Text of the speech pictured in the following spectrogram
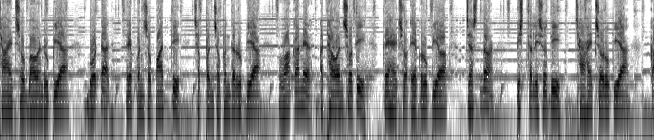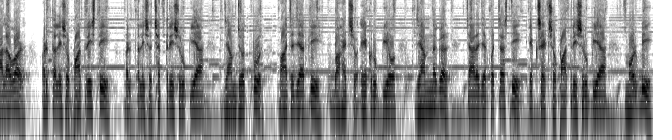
છાસઠસો બાવન રૂપિયા બોટાદ ત્રેપનસો પાંચથી છપ્પનસો પંદર રૂપિયા, વાંકાનેર અઠ્ઠાવનસોથી ત્રેસઠસો એક રૂપિયા, જસદણ પિસ્તાલીસોથી છાસઠસો રૂપિયા, કાલાવડ અડતાલીસો પાંત્રીસથી અડતાલીસો છત્રીસ રૂપિયા, જામજોધપુર પાંચ હજારથી બાસઠસો એક રૂપિયો, જામનગર ચાર હજાર પચાસથી એકસઠસો પાંત્રીસ રૂપિયા, મોરબી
